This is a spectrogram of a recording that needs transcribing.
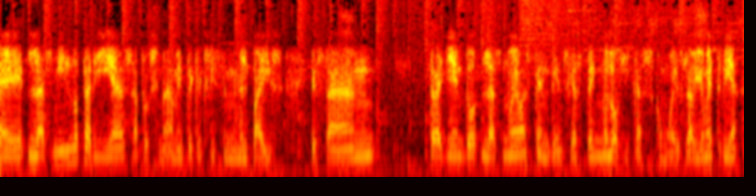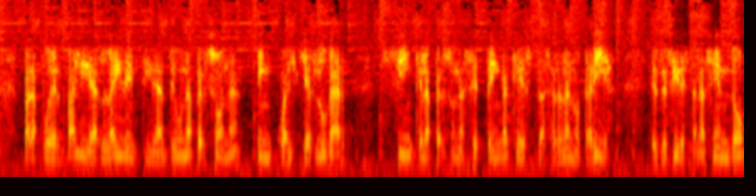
Eh, las mil notarías aproximadamente que existen en el país están trayendo las nuevas tendencias tecnológicas, como es la biometría, para poder validar la identidad de una persona en cualquier lugar sin que la persona se tenga que desplazar a la notaría. Es decir, están haciendo,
